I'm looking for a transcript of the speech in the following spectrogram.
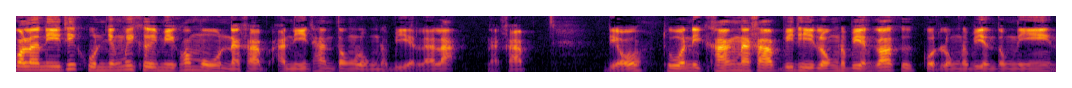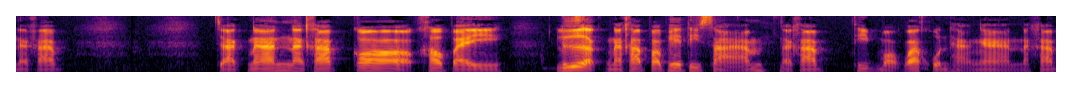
กรณีที่คุณยังไม่เคยมีข้อมูลนะครับ อันนี้ท่านต้องลงทะเบียนแล้วล่ะนะครับ เดี๋ยวทวนอีกครั้งนะครับ วิธีลงทะเบียนก็คือกดลงทะเบียนตรงนี้นะครับ จากนั้นนะครับก็เข้าไปเลือกนะครับประเภทที่3นะครับที่บอกว่าคนหางานนะครับ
